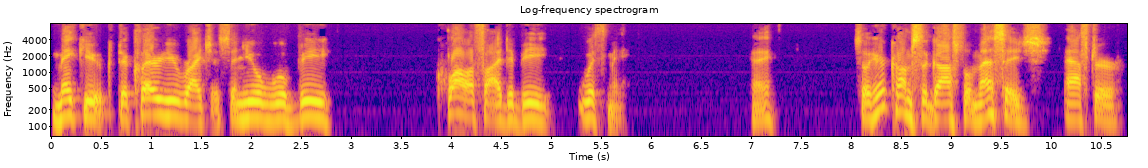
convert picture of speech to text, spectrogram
make you declare you righteous and you will be qualified to be with me. Okay. So here comes the gospel message after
